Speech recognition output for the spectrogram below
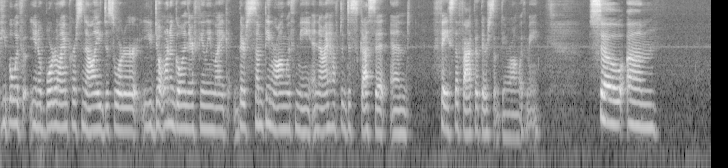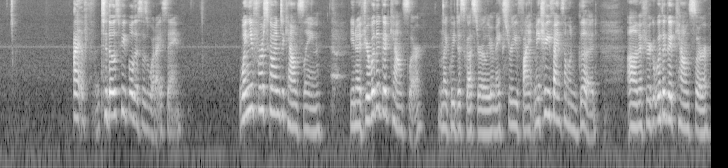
people with, you know, borderline personality disorder. You don't want to go in there feeling like there's something wrong with me and now I have to discuss it and face the fact that there's something wrong with me. So, um, I, to those people, this is what I say. When you first go into counseling, you know, if you're with a good counselor, like we discussed earlier, make sure you find make sure you find someone good. Um, if you're with a good counselor,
